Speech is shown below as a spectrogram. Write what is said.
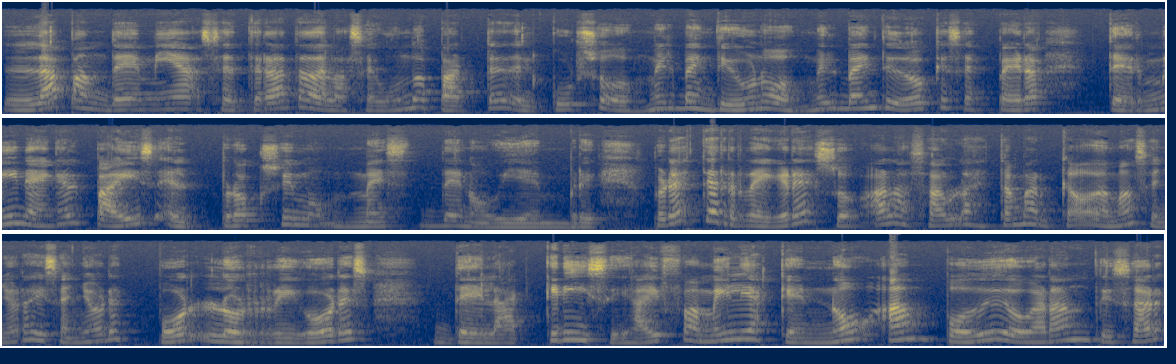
la pandemia se trata de la segunda parte del curso 2021-2022 que se espera termine en el país el próximo mes de noviembre. Pero este regreso a las aulas está marcado además, señoras y señores, por los rigores de la crisis. Hay familias que no han podido garantizar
